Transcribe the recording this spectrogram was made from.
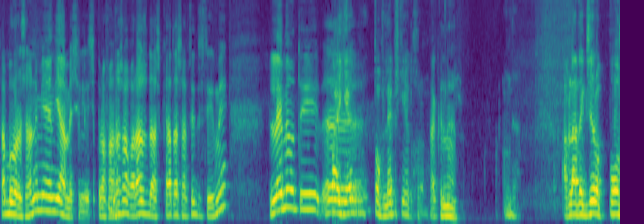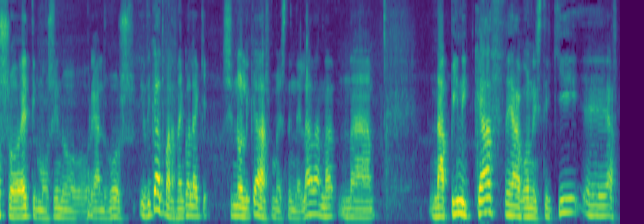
Θα μπορούσε να είναι μια ενδιάμεση λύση. Προφανώς αγοράζοντας κάτα σε αυτή τη στιγμή, λέμε ότι. ε, Πάει για- το βλέπεις και για τον χρόνο. ακριβώς. Ναι. Απλά δεν ξέρω πόσο έτοιμος είναι ο οργανισμός, ειδικά του Παναθηναϊκού, αλλά και συνολικά ας πούμε, στην Ελλάδα, να, να, να πίνει κάθε αγωνιστική ε, αυτό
